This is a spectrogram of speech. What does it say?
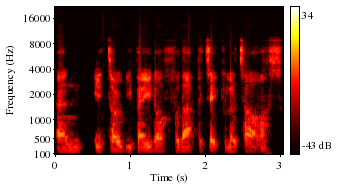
And it totally paid off for that particular task.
